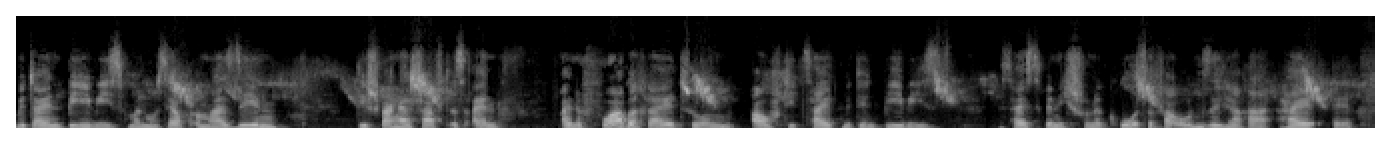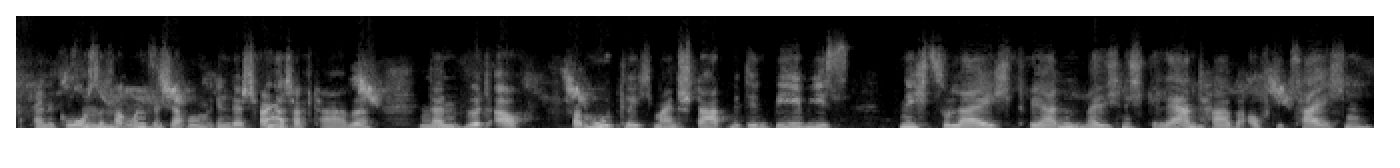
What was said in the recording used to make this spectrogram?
mit deinen Babys. Man muss ja auch immer sehen, die Schwangerschaft ist ein, eine Vorbereitung auf die Zeit mit den Babys. Das heißt, wenn ich schon eine große, äh, eine große mhm. Verunsicherung in der Schwangerschaft habe, dann wird auch vermutlich mein Start mit den Babys nicht so leicht werden, weil ich nicht gelernt habe, auf die Zeichen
